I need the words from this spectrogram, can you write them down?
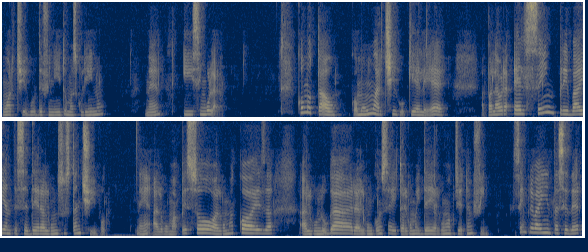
um artigo definido masculino, né, e singular. Como tal, como um artigo que ele é, a palavra ele sempre vai anteceder algum substantivo, né? Alguma pessoa, alguma coisa, algum lugar, algum conceito, alguma ideia, algum objeto, enfim. Sempre vai anteceder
